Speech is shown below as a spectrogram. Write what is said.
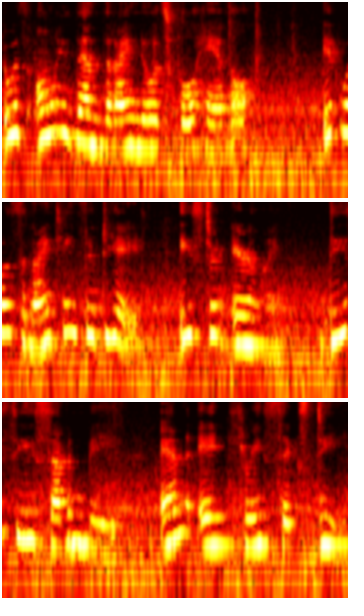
It was only then that I knew its full handle. It was the 1958 Eastern Airline DC7B N836D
